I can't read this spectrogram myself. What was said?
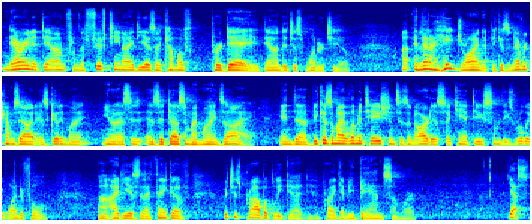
narrowing it down from the 15 ideas I come up per day down to just one or two. Uh, and then I hate drawing it because it never comes out as good in my, you know, as, as it does in my mind's eye. And uh, because of my limitations as an artist, I can't do some of these really wonderful uh, ideas that I think of, which is probably good. It'd probably get me banned somewhere. Yes?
